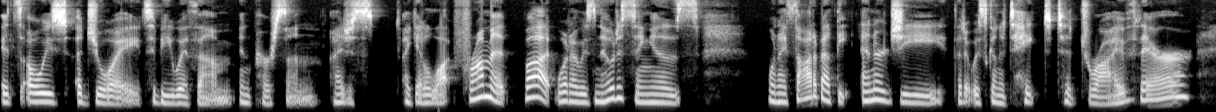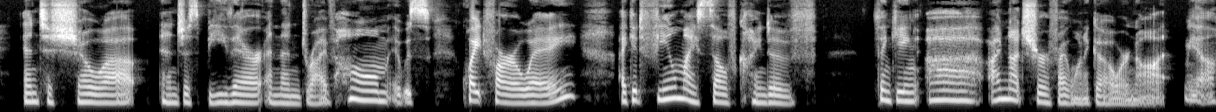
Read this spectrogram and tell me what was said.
It's always a joy to be with them in person. I just, I get a lot from it. But what I was noticing is when I thought about the energy that it was going to take to drive there and to show up and just be there and then drive home, it was quite far away. I could feel myself kind of thinking, ah, I'm not sure if I want to go or not. Yeah.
